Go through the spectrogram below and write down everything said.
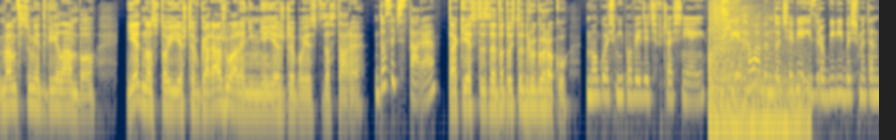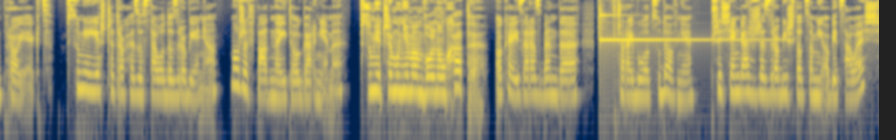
Mam w sumie dwie Lambo. Jedno stoi jeszcze w garażu, ale nim nie jeżdżę, bo jest za stare. Dosyć stare. Tak jest ze 22 roku. Mogłeś mi powiedzieć wcześniej. Przyjechałabym do ciebie i zrobilibyśmy ten projekt. W sumie jeszcze trochę zostało do zrobienia. Może wpadnę i to ogarniemy. W sumie czemu nie mam wolną chatę? Okej, zaraz będę. Wczoraj było cudownie. Przysięgasz, że zrobisz to, co mi obiecałeś?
